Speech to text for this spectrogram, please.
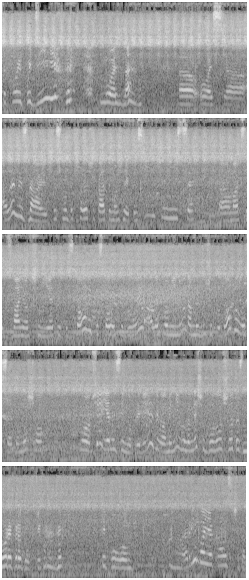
такої події можна. Е, Ось, е, але не знаю. Щось ми почали шукати, може, якесь інше місце. Е, Макс обзванював, чи є типу столики. Столики були, але по меню нам не дуже подобалося, тому що ну, взагалі я не сильно привірлива. Мені головне, щоб було щось з морепродуктів. Типу риба якась, чи там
